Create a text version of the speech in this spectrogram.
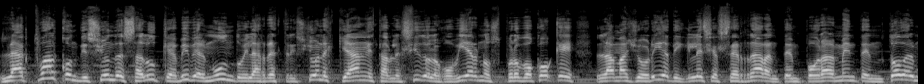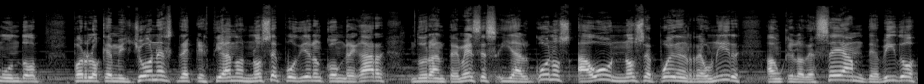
La actual condición de salud que vive el mundo y las restricciones que han establecido los gobiernos provocó que la mayoría de iglesias cerraran temporalmente en todo el mundo, por lo que millones de cristianos no se pudieron congregar durante meses y algunos aún no se pueden reunir, aunque lo desean, debido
